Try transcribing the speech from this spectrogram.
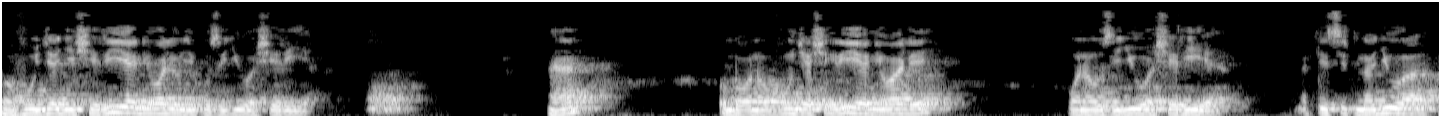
Wavunjaji sheria ni wale wenye kuzijua sheria. Eh? Kwamba wanaovunja sheria ni wale wanaozijua sheria. Lakini sisi tunajua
